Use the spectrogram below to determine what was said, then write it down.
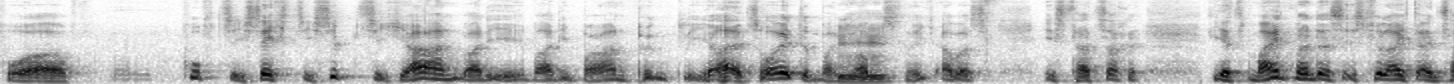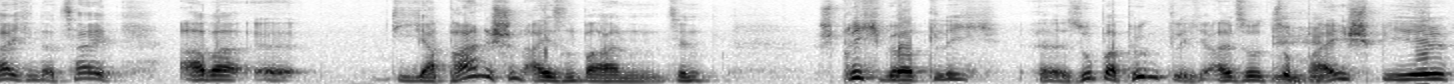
vor 50, 60, 70 Jahren war die, war die Bahn pünktlicher als heute. Man mhm. glaubt es nicht, aber es ist Tatsache. Jetzt meint man, das ist vielleicht ein Zeichen der Zeit, aber äh, die japanischen Eisenbahnen sind sprichwörtlich äh, super pünktlich. Also zum mhm. Beispiel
